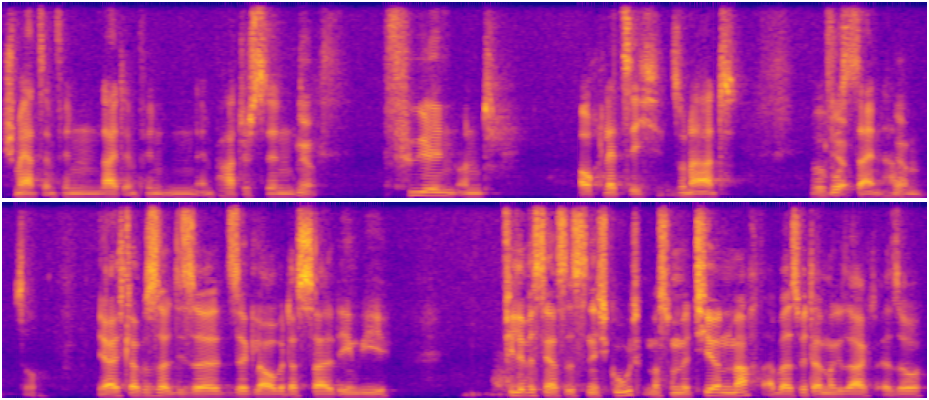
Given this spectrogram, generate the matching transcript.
Schmerz empfinden, Leid empfinden, empathisch sind, Ja. fühlen und auch letztlich so eine Art Bewusstsein Ja, haben. ja. So. Ja, ich glaube, es ist halt dieser, dieser Glaube, dass halt irgendwie, viele wissen ja, es ist nicht gut, was man mit Tieren macht, aber es wird halt immer gesagt, also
